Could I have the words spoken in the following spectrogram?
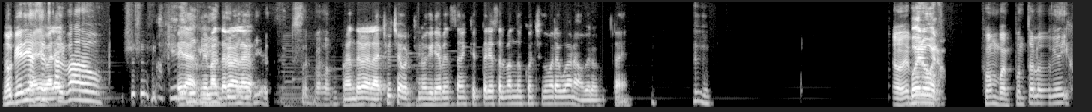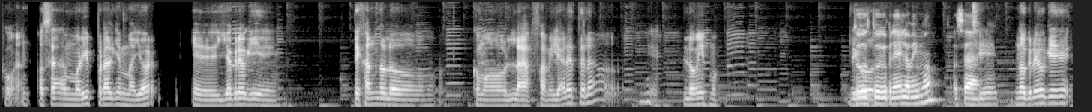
No quería Vale, ser vale. salvado. Mira, me mandaron a la, salvador. me mandaron a la chucha porque no quería pensar en que estaría salvando un conche de marihuana, pero está bien. Ver, Bueno, bueno. Fue un buen punto lo que dijo, weón. O sea, morir por alguien mayor, eh, yo creo que dejándolo como las familiares de lado, eh, lo mismo. ¿Tú, Digo, ¿Tú opinas lo mismo? O sea, sí, no creo que.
